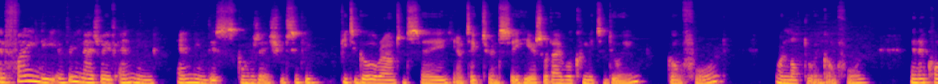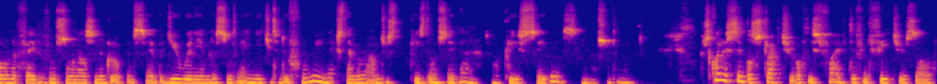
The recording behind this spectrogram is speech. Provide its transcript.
And finally, a really nice way of ending ending this conversation would simply be to go around and say, you know, take turns, say, here's what I will commit to doing going forward, or not doing going forward. And then call on a favor from someone else in the group and say, but you, William, there's something I need you to do for me next time around. Just please don't say that, or please say this, you know, something like that. It's quite a simple structure of these five different features of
